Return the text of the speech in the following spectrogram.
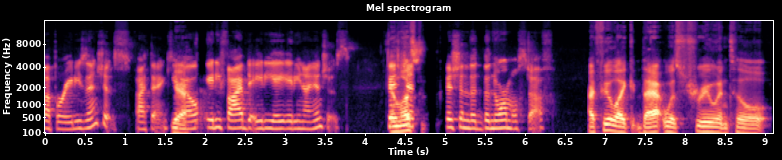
upper 80s inches, I think, you Yeah. know, 85 to 88, 89 inches. Fishing, Unless fishing the, the normal stuff. I feel like that was true until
